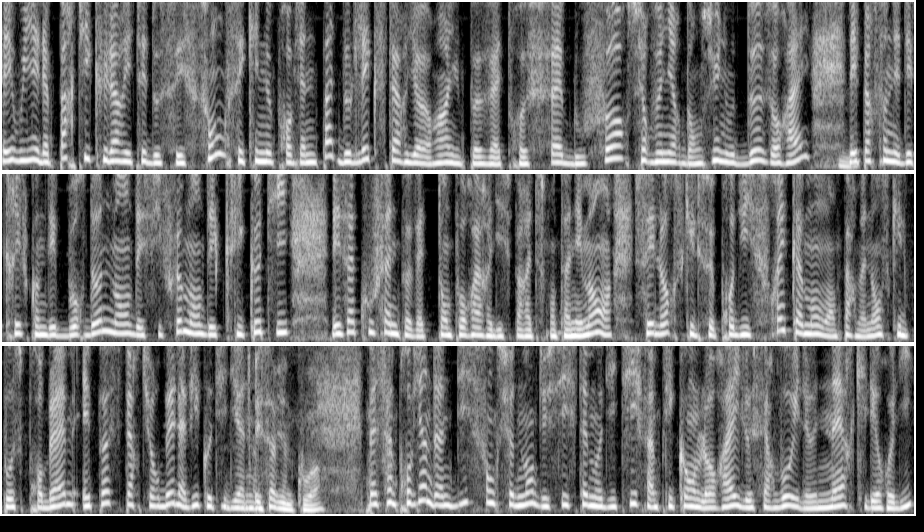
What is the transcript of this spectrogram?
Et eh oui, et la particularité de ces sons, c'est qu'ils ne proviennent pas de l'extérieur. Hein. Ils peuvent être faibles ou forts, survenir dans une ou deux oreilles. Mmh. Les personnes les décrivent comme des bourdonnements, des sifflements, des cliquetis. Les acouphènes peuvent être temporaires et disparaître spontanément. Hein. C'est lorsqu'ils se produisent fréquemment ou en permanence qu'ils posent problème et peuvent perturber la vie quotidienne. Et ça vient de quoi? Ben, Ça provient d'un dysfonctionnement du système auditif impliquant l'oreille, le cerveau et le nerf qui les relient.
